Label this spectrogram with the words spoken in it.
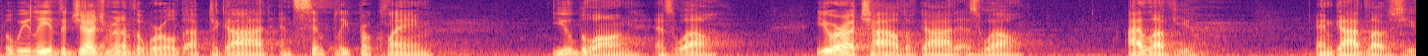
But we leave the judgment of the world up to God and simply proclaim, You belong as well. You are a child of God as well. I love you, and God loves you.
